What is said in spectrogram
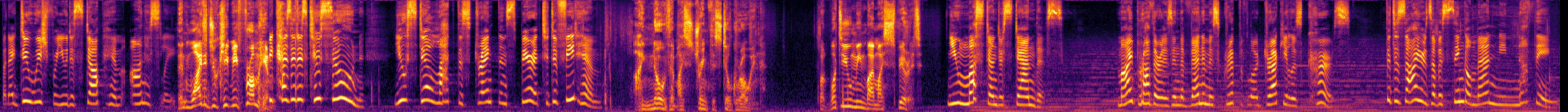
but I do wish for you to stop him honestly. Then why did you keep me from him? Because it is too soon! You still lack the strength and spirit to defeat him. I know that my strength is still growing. But what do you mean by my spirit? You must understand this. My brother is in the venomous grip of Lord Dracula's curse. The desires of a single man mean nothing.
